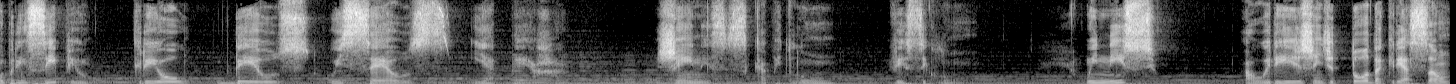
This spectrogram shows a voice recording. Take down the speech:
No princípio, criou Deus os céus e a terra. Gênesis capítulo 1, versículo 1. O início, a origem de toda a criação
